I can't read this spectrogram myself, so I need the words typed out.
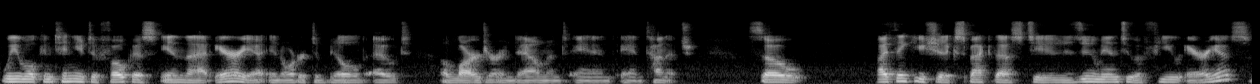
we will continue to focus in that area in order to build out a larger endowment and, and tonnage. So I think you should expect us to zoom into a few areas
